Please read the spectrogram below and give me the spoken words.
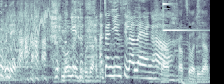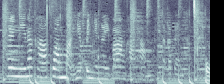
ดูเด็กอะลน้ดองยีอานยุได้ อาจารย์ยีนศิลาแรงค่ะ ครับครับ สวัสดีครับ เพลงนี้นะคะ ความหมายเนี่ยเป็นยังไงบ้างคะถามพี่ตะกกะแตนค่ะ โอ้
